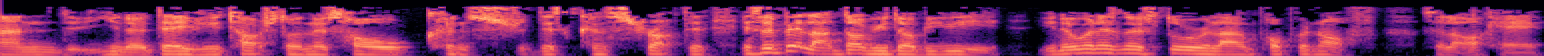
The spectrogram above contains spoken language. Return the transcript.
And you know, Dave, you touched on this whole constr- this constructed. It's a bit like WWE. You know, when there's no storyline popping off, so like, okay,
